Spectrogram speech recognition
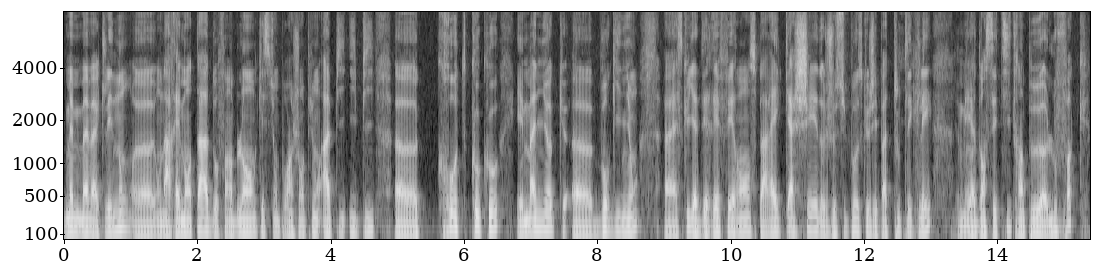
même, même avec les noms. euh, on a Raymanta, Dauphin Blanc, Question pour un champion, Happy Hippie. Euh, Crotte Coco et Manioc euh, Bourguignon. Euh, Est-ce qu'il y a des références pareilles cachées de, Je suppose que j'ai pas toutes les clés, mais dans ces titres un peu euh, loufoques?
